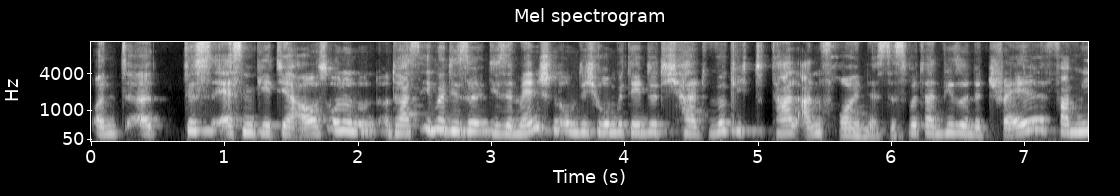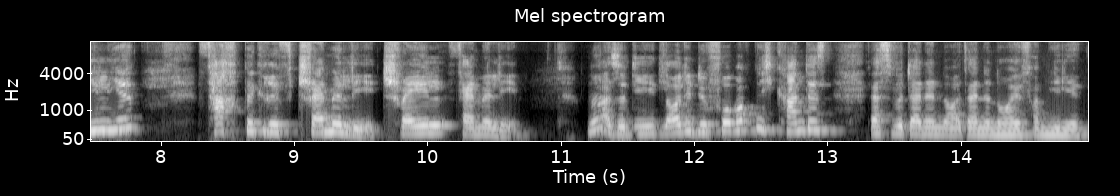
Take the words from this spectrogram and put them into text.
und äh, das Essen geht dir aus und, und, und, und du hast immer diese, diese Menschen um dich rum, mit denen du dich halt wirklich total anfreundest. Das wird dann wie so eine Trail-Familie, Fachbegriff Tramily, Trail Family. Ne? Also die Leute, die du vorher überhaupt nicht kanntest, das wird deine, deine neue Familie.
